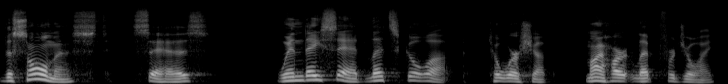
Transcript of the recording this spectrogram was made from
the psalmist says, when they said, Let's go up to worship, my heart leapt for joy.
